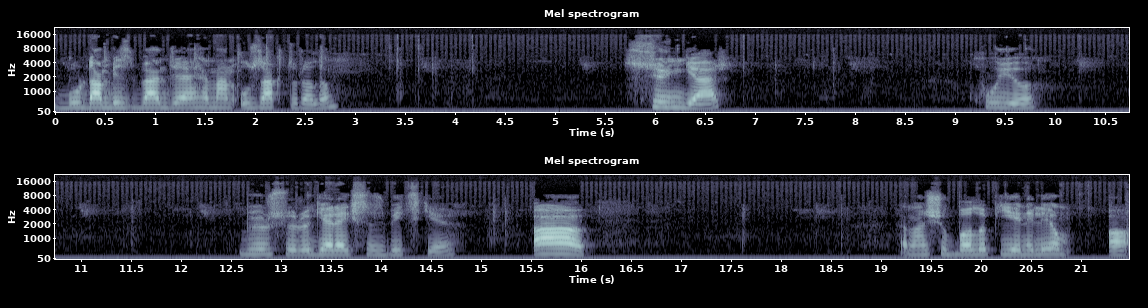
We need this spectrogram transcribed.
Buradan biz bence hemen uzak duralım. Sünger. Kuyu. Bir sürü gereksiz bitki. Aa. Hemen şu balık yeniliyor? Aa.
